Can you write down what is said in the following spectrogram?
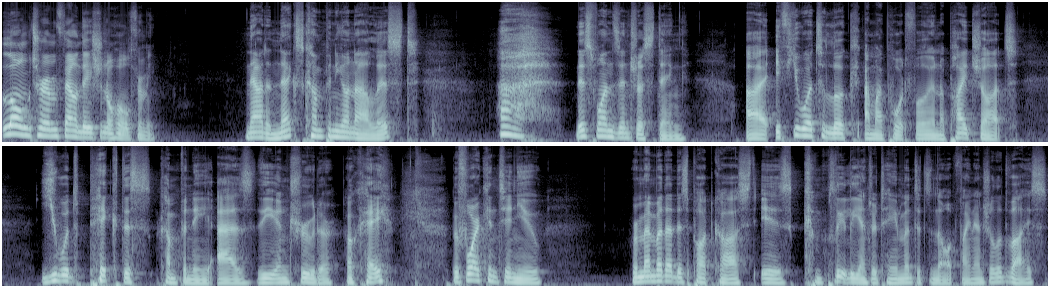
long term foundational hold for me. Now, the next company on our list, ah, this one's interesting. Uh, if you were to look at my portfolio in a pie chart, you would pick this company as the intruder, okay? Before I continue, remember that this podcast is completely entertainment, it's not financial advice.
